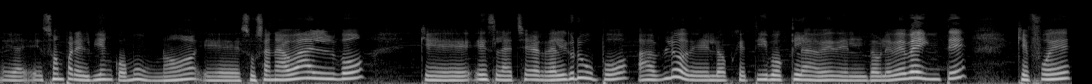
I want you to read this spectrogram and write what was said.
eh, son para el bien común, ¿no? Eh, Susana Balbo, que es la chair del grupo, habló del objetivo clave del W20, que fue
